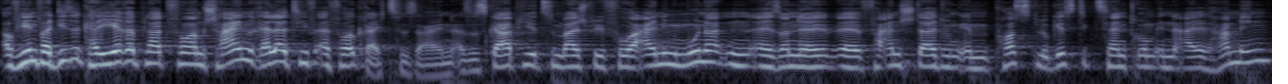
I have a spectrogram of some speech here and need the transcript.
Auf jeden Fall, diese Karriereplattformen scheinen relativ erfolgreich zu sein. Also es gab hier zum Beispiel vor einigen Monaten äh, so eine äh, Veranstaltung im Postlogistikzentrum in Alhamming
